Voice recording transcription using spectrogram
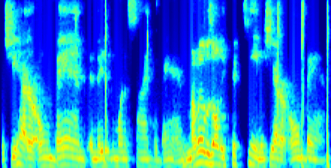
But she had her own band, and they didn't want to sign her band. My mother was only 15, and she had her own band,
